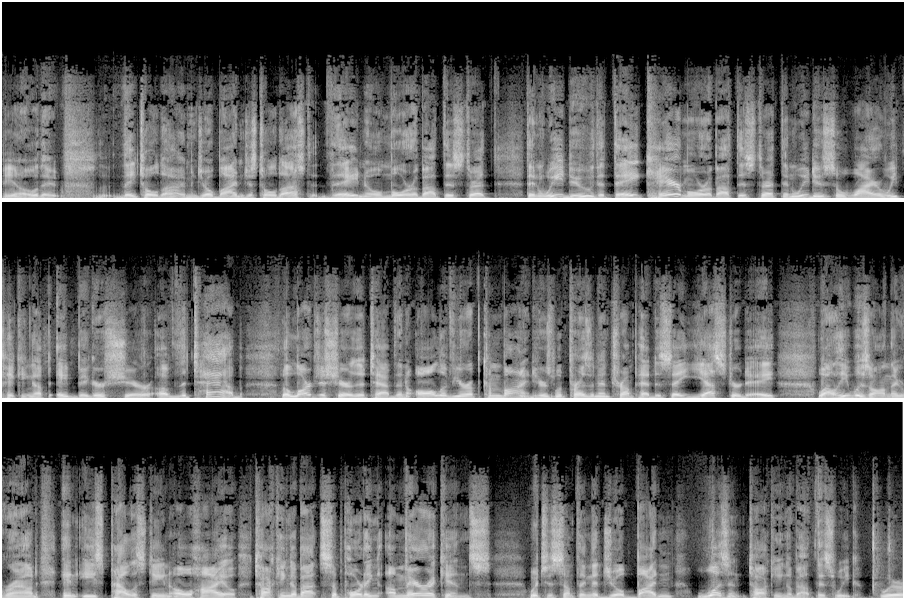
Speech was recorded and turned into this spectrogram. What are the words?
you know, they they told us. I mean, Joe Biden just told us that they know more about this threat than we do, that they care more about this threat than we do. So why are we picking up a bigger share of the tab, the largest share of the tab than all of Europe combined? Here's what President Trump had to say yesterday while he was on the ground in East Palestine, Ohio, talking about supporting Americans, which is something that Joe Biden wasn't talking about this week. We're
